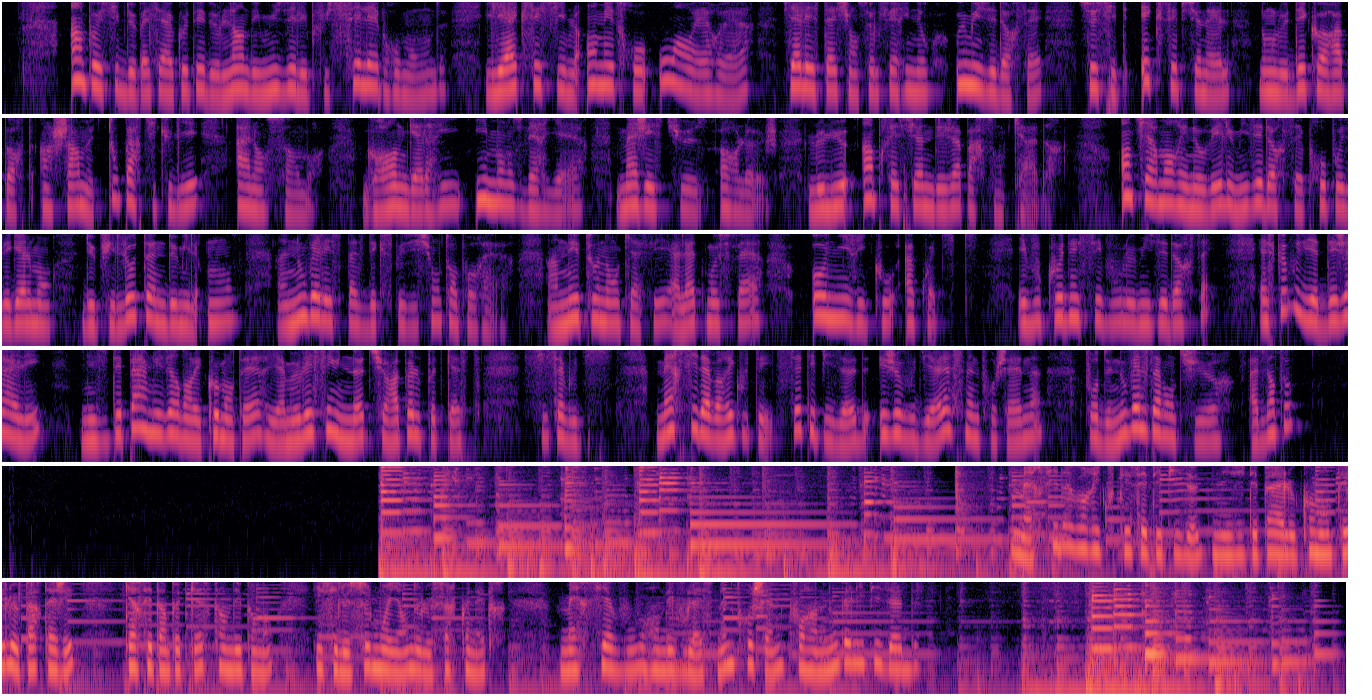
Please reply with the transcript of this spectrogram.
Impossible de passer à côté de l'un des musées les plus célèbres au monde. Il est accessible en métro ou en RER e via les stations Solferino ou Musée d'Orsay. Ce site exceptionnel dont le décor apporte un charme tout particulier à l'ensemble. Grande galerie, immense verrière, majestueuse horloge, le lieu impressionne déjà par son cadre. Entièrement rénové, le musée d'Orsay propose également, depuis l'automne 2011, un nouvel espace d'exposition temporaire, un étonnant café à l'atmosphère onirico-aquatique. Et vous connaissez-vous le musée d'Orsay? Est-ce que vous y êtes déjà allé? N'hésitez pas à me le dire dans les commentaires et à me laisser une note sur Apple Podcast si ça vous dit. Merci d'avoir écouté cet épisode et je vous dis à la semaine prochaine pour de nouvelles aventures. À bientôt Merci d'avoir écouté cet épisode. N'hésitez pas à le commenter, le partager, car c'est un podcast indépendant et c'est le seul moyen de le faire connaître. Merci à vous, rendez-vous la semaine prochaine pour un nouvel épisode.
